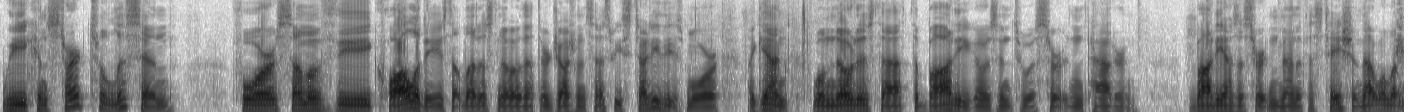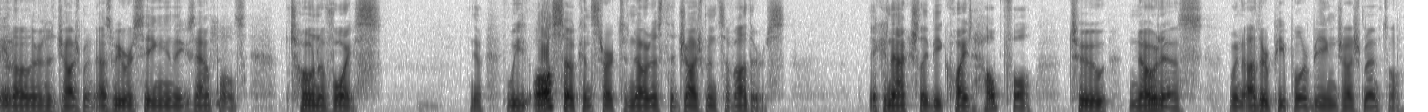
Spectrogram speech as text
We can start to listen for some of the qualities that let us know that they're judgments. As we study these more, again, we'll notice that the body goes into a certain pattern body has a certain manifestation. That will let me know there's a judgment. As we were seeing in the examples, tone of voice. You know, we also can start to notice the judgments of others. It can actually be quite helpful to notice when other people are being judgmental.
